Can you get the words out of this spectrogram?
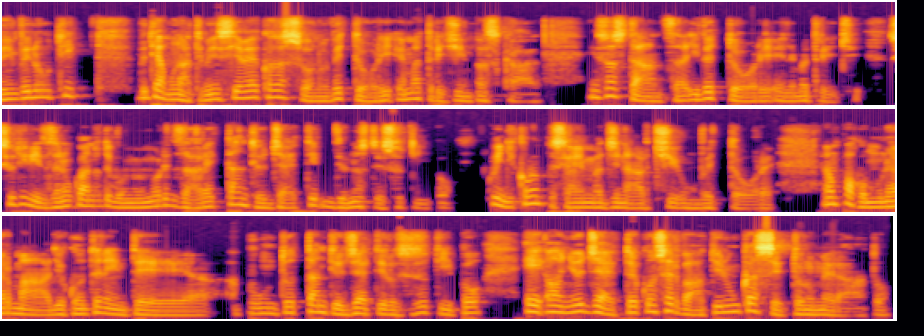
Benvenuti, vediamo un attimo insieme cosa sono vettori e matrici in Pascal. In sostanza i vettori e le matrici si utilizzano quando devo memorizzare tanti oggetti di uno stesso tipo. Quindi come possiamo immaginarci un vettore? È un po' come un armadio contenente appunto tanti oggetti dello stesso tipo e ogni oggetto è conservato in un cassetto numerato.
